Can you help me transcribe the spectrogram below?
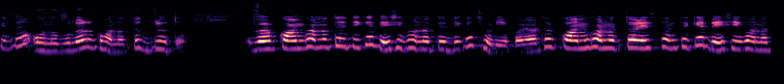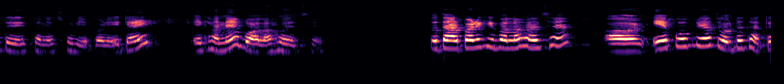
কিন্তু অণুগুলোর ঘনত্ব দ্রুত। এবং কম ঘনত্বের দিকে বেশি ঘনত্বের দিকে ছড়িয়ে পড়ে। অর্থাৎ কম ঘনত্বের স্থান থেকে বেশি ঘনত্বের স্থানে ছড়িয়ে পড়ে। এটাই এখানে বলা হয়েছে। তো তারপরে কি বলা হয়েছে? এ প্রক্রিয়া চলতে থাকে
